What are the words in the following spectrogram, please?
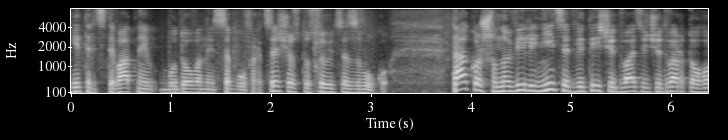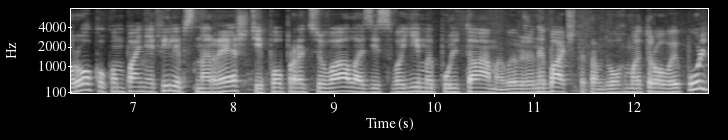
і 30-ваттний будований сабвуфер. Це що стосується звуку. Також в новій лінійці 2024 року компанія Philips нарешті попрацювала зі своїми пультами. Ви вже не бачите там двохметровий пульт,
